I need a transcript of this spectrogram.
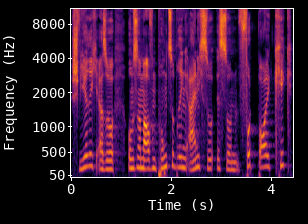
schwierig. Also, um es nochmal auf den Punkt zu bringen, eigentlich so ist so ein Football-Kick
